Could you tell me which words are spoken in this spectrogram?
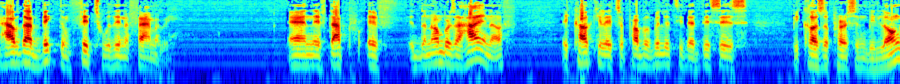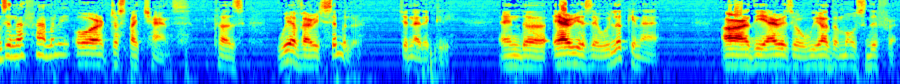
how that victim fits within a family. And if, that, if the numbers are high enough, it calculates a probability that this is because a person belongs in that family or just by chance, because we are very similar genetically. And the areas that we're looking at are the areas where we are the most different.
